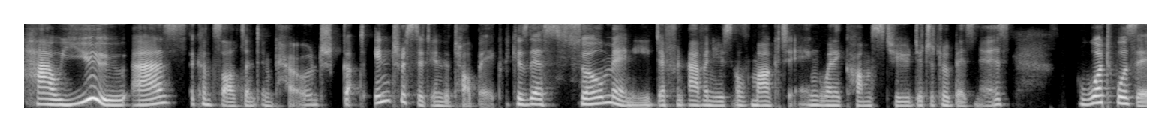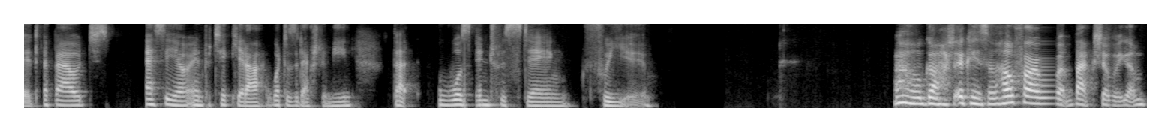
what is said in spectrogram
how you as a consultant and coach got interested in the topic because there's so many different avenues of marketing when it comes to digital business. What was it about SEO in particular what does it actually mean that was interesting for you? Oh gosh. Okay so how far back shall we go? Um,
